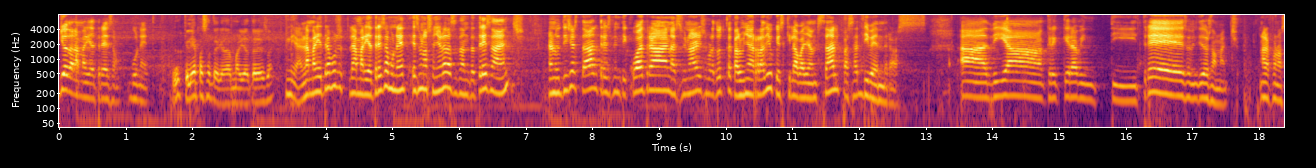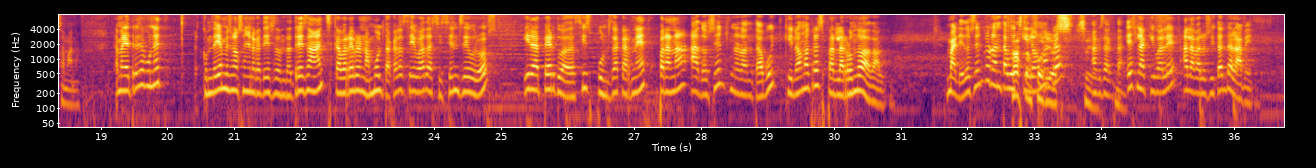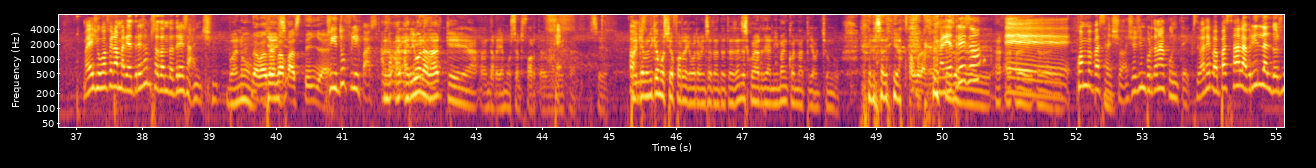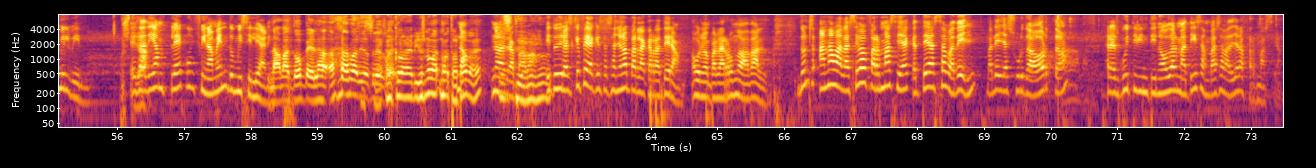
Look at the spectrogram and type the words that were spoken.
Jo de la Maria Teresa Bonet. Uh, què li ha passat a la Maria Teresa? Mira, la Maria, Trebus, la Maria Teresa Bonet és una senyora de 73 anys La notícia està al 324, Nacional i sobretot Catalunya Ràdio, que és qui la va llançar el passat divendres. A dia, crec que era 23 o 22 de maig, ara fa una setmana. La Maria Teresa Bonet, com dèiem, és una senyora que té 73 anys, que va rebre una multa a casa seva de 600 euros i la pèrdua de 6 punts de carnet per anar a 298 quilòmetres per la Ronda de Dalt. Vale, 298 Fast and quilòmetres, sí. exacte, és l'equivalent a la velocitat de l'AVE. Vale, això ho va fer la Maria Teresa amb 73 anys. Bueno, ja, tota ja, pastilla. O Eh? sigui, tu flipes. arriba una edat que han d'haver emocions fortes una Sí. mica. Sí. Perquè l'única emoció forta que va tenir 73 anys és quan et reanimen quan et pilla un xungo. és a dir, Segurament. Maria És Teresa. Ah, ah, eh, quan va passar això? Això és important al context. Vale? Va passar a l'abril del 2020. Hòstia. És a dir, en ple confinament domiciliari. Anava a tope la, la Maria Teresa. El coronavirus no, no atrapava, no, eh? No l'atrapava. no, no. I tu diràs, què feia aquesta senyora per la carretera? O no, per la ronda de dalt? Doncs anava a la seva farmàcia, que té a Sabadell, vale? ella surt d'Horta, a les 8 i 29 del matí se'n va a Sabadell a la farmàcia.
